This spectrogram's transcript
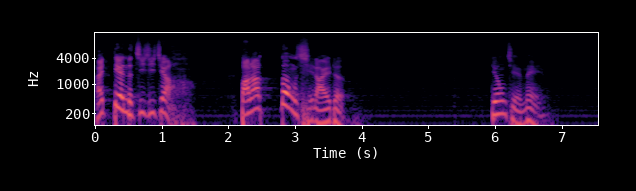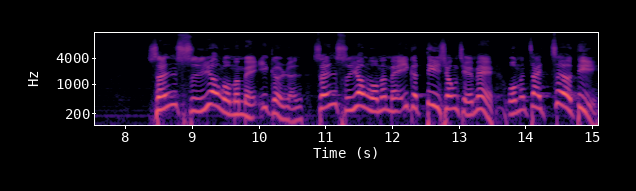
还电的叽叽叫，把它动起来的。弟兄姐妹，神使用我们每一个人，神使用我们每一个弟兄姐妹，我们在这地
